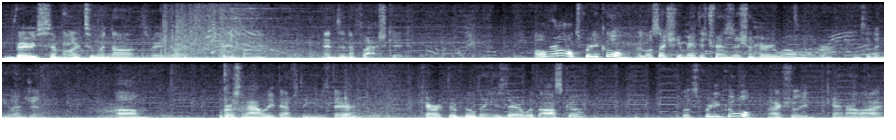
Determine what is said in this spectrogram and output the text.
very similar to Manon's rage art. It's pretty funny ends in a flash kick. Overall, it's pretty cool. It looks like she made the transition very well over into the new engine. Um, personality definitely is there. Character building is there with Asuka. Looks pretty cool, actually. Cannot lie.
